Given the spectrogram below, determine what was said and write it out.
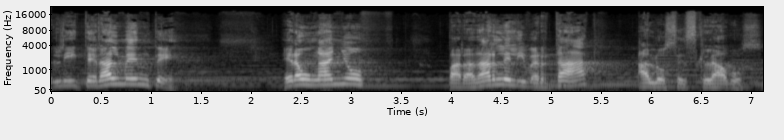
Literalmente, era un año para darle libertad a los esclavos.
